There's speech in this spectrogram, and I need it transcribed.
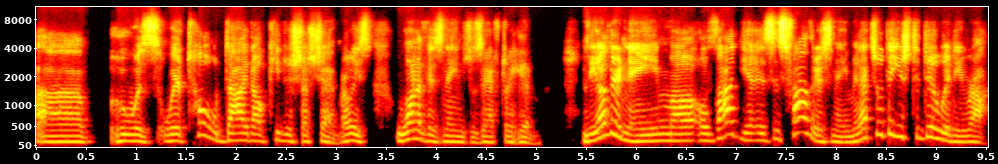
uh, who was, we're told, died al Kiddush Hashem, or at least one of his names was after him. The other name, uh, Ovadia, is his father's name, and that's what they used to do in Iraq.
